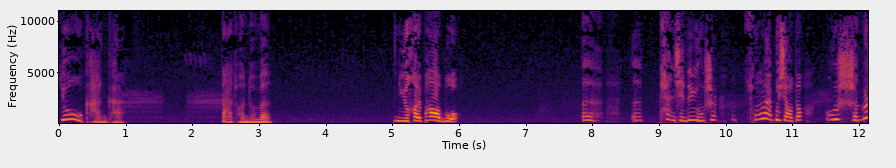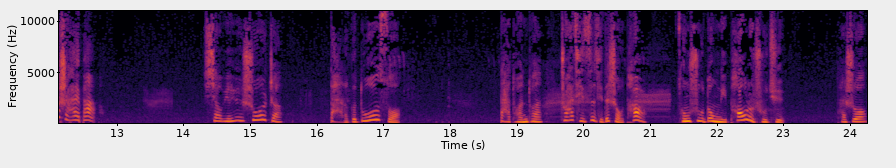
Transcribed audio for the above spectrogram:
右看看。大团团问：“你害怕不？”“呃，呃，探险的勇士从来不晓得什么是害怕。”小圆圆说着，打了个哆嗦。大团团抓起自己的手套，从树洞里抛了出去。他说：“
